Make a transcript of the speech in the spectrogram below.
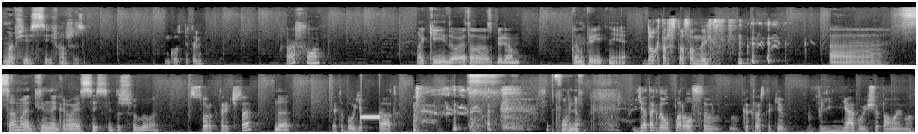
Вообще из всей франшизы. Госпиталь. Хорошо. Окей, давай тогда разберем конкретнее. Доктор, что со мной? А, самая длинная игровая сессия, это что было? 43 часа? Да, Это был ебаный ад. понял. Я тогда упарился как раз-таки в линягу еще, по-моему.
